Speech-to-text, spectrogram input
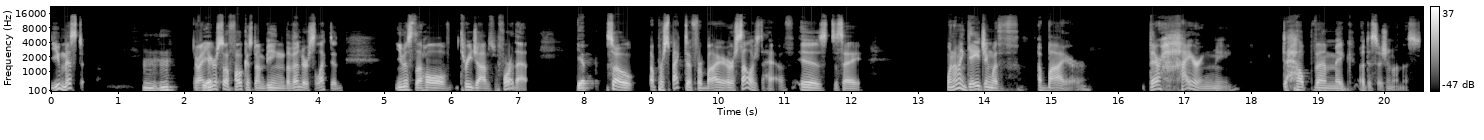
You missed it, Mhm. Right? Yep. You're so focused on being the vendor selected, you missed the whole three jobs before that. Yep. So a perspective for buyer or sellers to have is to say, when I'm engaging with a buyer, they're hiring me to help them make a decision on this.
